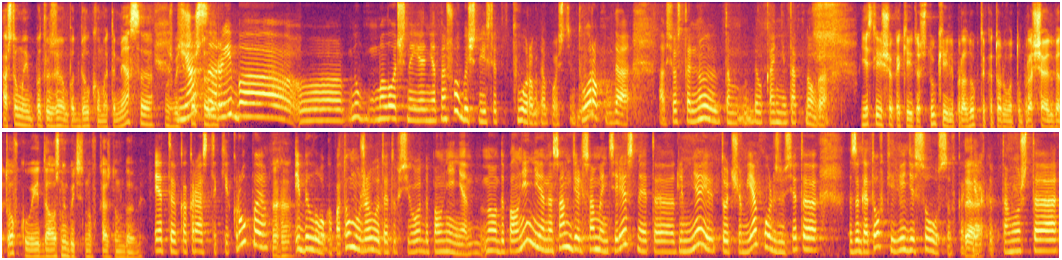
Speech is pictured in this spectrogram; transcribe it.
А что мы подразумеваем под белком? Это мясо? Может быть, еще Мясо, рыба, э, ну, молочное я не отношу обычно, если это творог, допустим. Творог, да, а все остальное, там, белка не так много. Есть ли еще какие-то штуки или продукты, которые вот упрощают готовку и должны быть ну, в каждом доме? Это как раз-таки крупы Ага. и белок, а потом уже вот это все дополнение. Но дополнение, на самом деле, самое интересное, это для меня и то, чем я пользуюсь, это заготовки в виде соусов каких-то. Потому что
